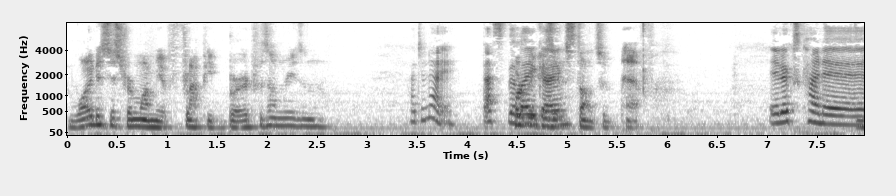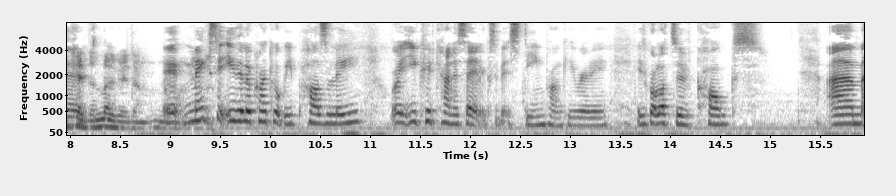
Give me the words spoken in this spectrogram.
Why does this remind me of Flappy Bird for some reason? I don't know. That's the Probably logo. because it starts with F. It looks kind of. okay, the logo don't. It makes it either look like it'll be puzzly, or you could kind of say it looks a bit steampunky. Really, it's got lots of cogs, um,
